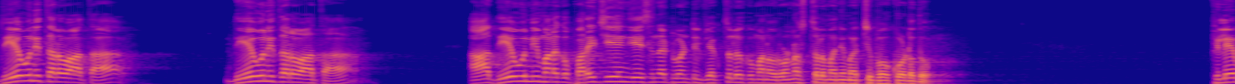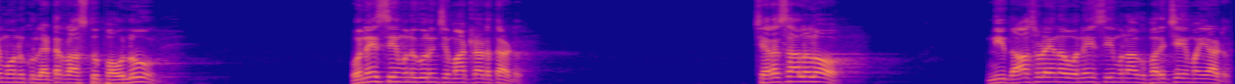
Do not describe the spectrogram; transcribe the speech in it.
దేవుని తర్వాత దేవుని తర్వాత ఆ దేవుణ్ణి మనకు పరిచయం చేసినటువంటి వ్యక్తులకు మనం రుణస్థులమని మర్చిపోకూడదు. ఫిలేమోనుకు లెటర్ రాస్తూ పౌలు ఒనేసేముని గురించి మాట్లాడతాడు. చెరసాలలో నీ దాసుడైన ఒనేసీము నాకు పరిచయం అయ్యాడు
